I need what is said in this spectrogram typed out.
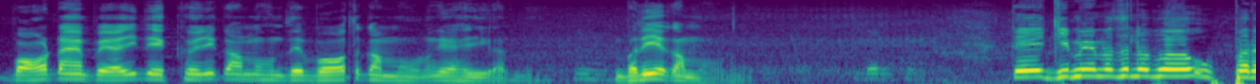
ਬਹੁਤ ਟਾਈਮ ਪਿਆ ਜੀ ਦੇਖਿਓ ਜੀ ਕੰਮ ਹੁੰਦੇ ਬਹੁਤ ਕੰਮ ਹੋਣਗੇ ਇਹੋ ਜੀ ਗੱਲ ਨਹੀਂ। ਵਧੀਆ ਕੰਮ ਹੋਣਗੇ। ਤੇ ਜਿਵੇਂ ਮਤਲਬ ਉੱਪਰ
